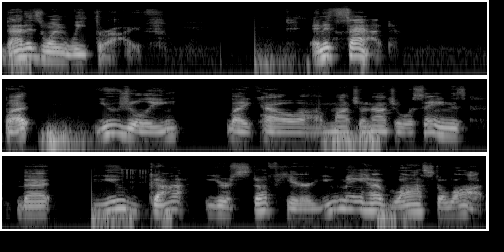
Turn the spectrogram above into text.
that is when we thrive. And it's sad. But usually, like how uh, Macho Nacho was saying, is that you got your stuff here. You may have lost a lot,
